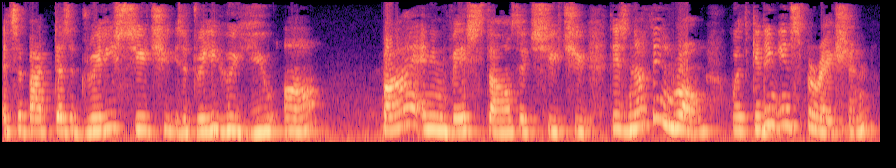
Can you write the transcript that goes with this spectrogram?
It's about does it really suit you? Is it really who you are? Buy and invest styles that suit you. There's nothing wrong with getting inspiration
